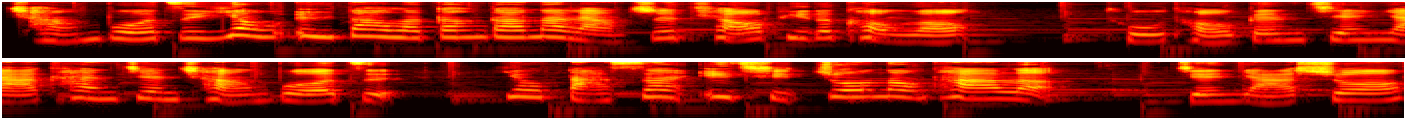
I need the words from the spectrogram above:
长脖子又遇到了刚刚那两只调皮的恐龙。秃头跟尖牙看见长脖子，又打算一起捉弄它了。尖牙说：“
